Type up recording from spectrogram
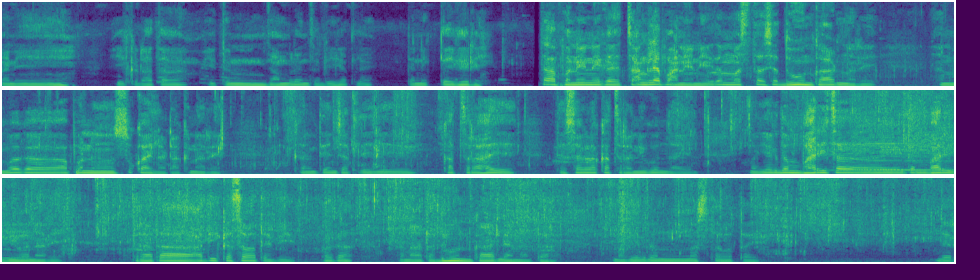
आणि इकडं आता इथून जांभळ्यांचं बी घेतलं आहे तर निघतं आहे घरी. तर आपण हे नाही का चांगल्या पाण्याने एकदम मस्त अशा धुवून काढणार आहे. आणि मग आपण सुकायला टाकणार आहे. कारण त्यांच्यातले जे कचरा आहे ते सगळा कचरा निघून जाईल. मग एकदम भारीचा एकदम भारी बी होणार आहे. तर आता आधी कसं होतं बी बघा. आणि आता धुवून काढल्यानंतर मग एकदम मस्त होत आहे जर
